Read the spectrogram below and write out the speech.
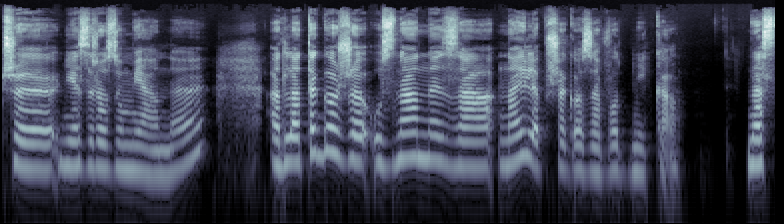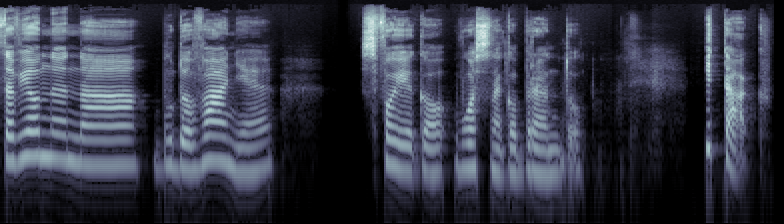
czy niezrozumiany, a dlatego, że uznany za najlepszego zawodnika, nastawiony na budowanie swojego własnego brandu. I tak,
